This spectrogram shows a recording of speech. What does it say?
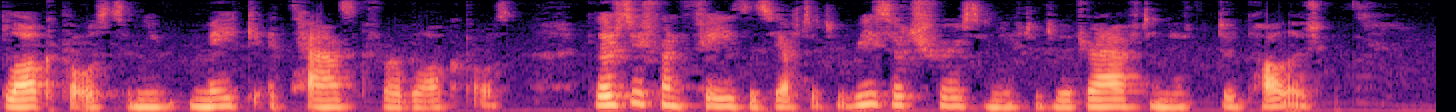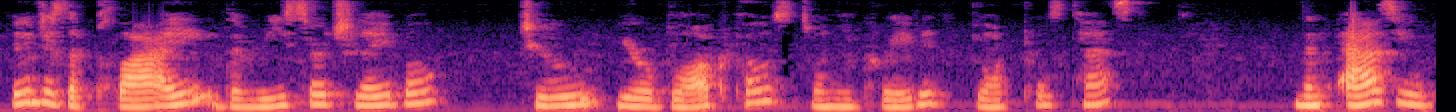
blog posts and you make a task for a blog post. There's different phases. You have to do research first, and you have to do a draft, and you have to do polish. You can just apply the research label to your blog post when you created blog post task. And then as you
